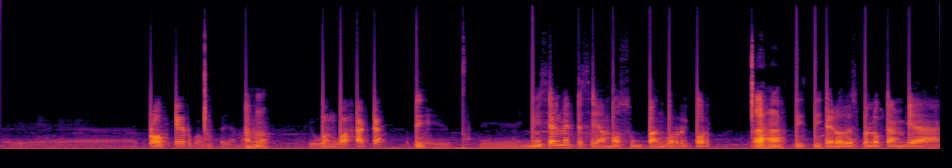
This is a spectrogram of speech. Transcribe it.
eh, rocker, vamos a llamarlo, que hubo en Oaxaca este, inicialmente se llamó Zumpango Records. Ajá, sí, sí. Pero después lo cambia a,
